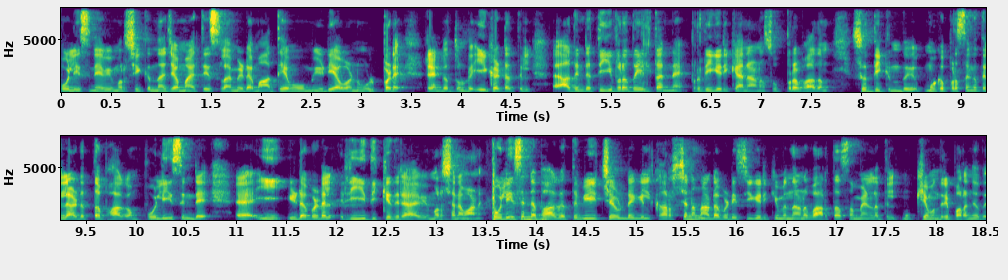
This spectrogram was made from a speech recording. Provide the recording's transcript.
പോലീസിനെ വിമർശിക്കുന്ന ജമാഅത്തെ ഇസ്ലാമിയുടെ മാധ്യമവും മീഡിയ വണ്ണും ഉൾപ്പെടെ രംഗത്തുണ്ട്. ഈ ഘട്ടത്തിൽ അതിന്റെ തീവ്രതയിൽ തന്നെ പ്രതികരിക്കാനാണ് സുപ്രഭാതം ശ്രദ്ധിക്കുന്നത്. മുഖപ്രസംഗത്തിലെ അടുത്ത ഭാഗം പോലീസിന്റെ ഈ ഇടപെടൽ രീതിക്കെതിരായ വിമർശനമാണ്. പോലീസിന്റെ ഭാഗത്ത് വീഴ്ചയുണ്ടെങ്കിൽ കർശന നടപടി സ്വീകരിക്കുമെന്നാണ് വാർത്താ സമ്മേളനത്തിൽ മുഖ്യമന്ത്രി പറഞ്ഞത്.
